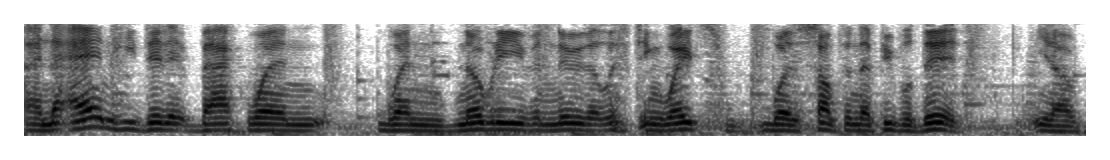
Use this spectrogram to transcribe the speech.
and and he did it back when when nobody even knew that lifting weights was something that people did. You know,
